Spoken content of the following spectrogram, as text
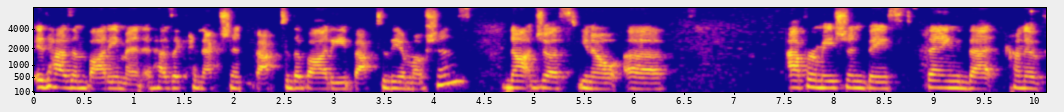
it has embodiment it has a connection back to the body back to the emotions not just you know a affirmation based thing that kind of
